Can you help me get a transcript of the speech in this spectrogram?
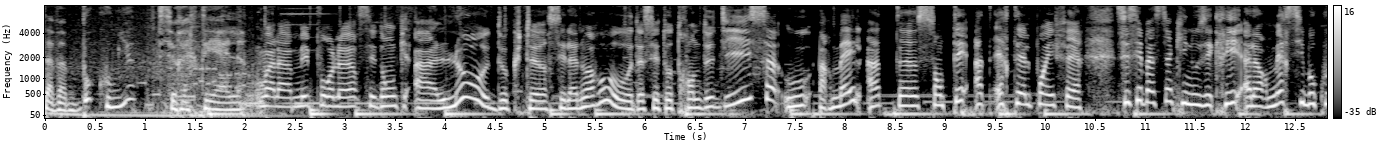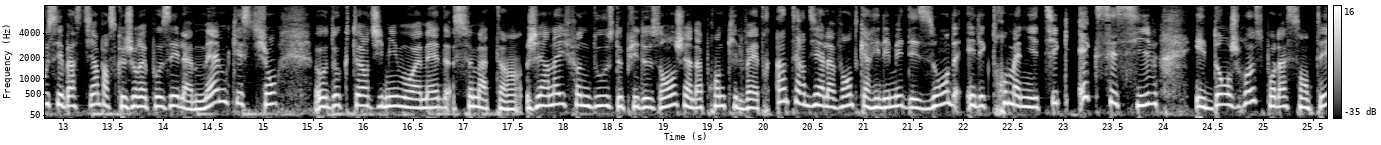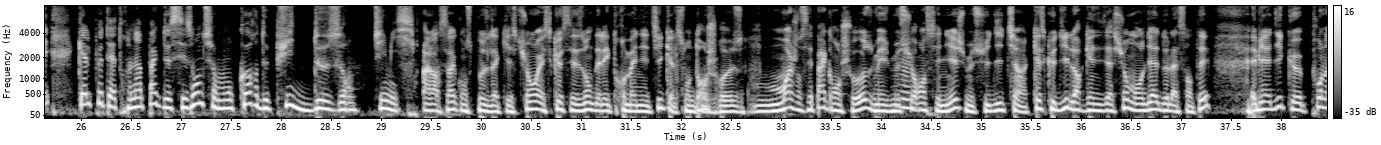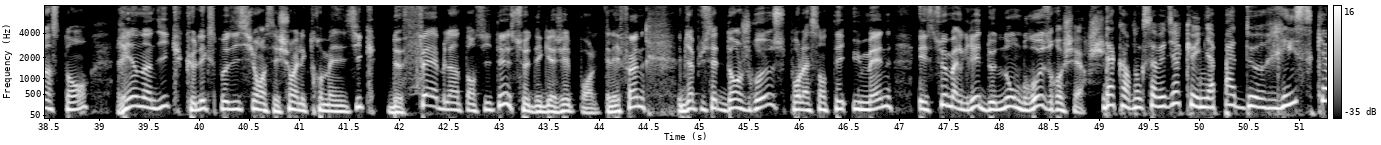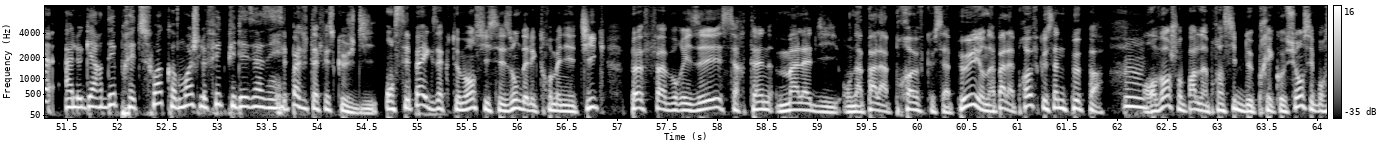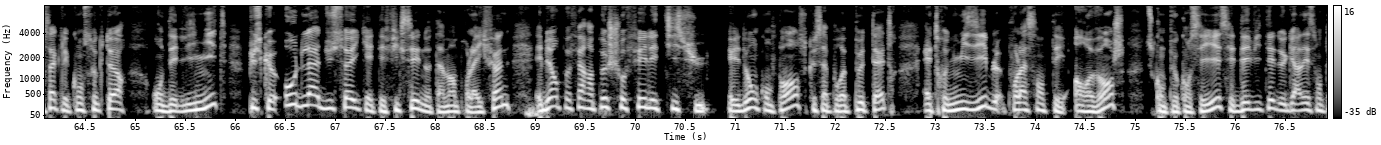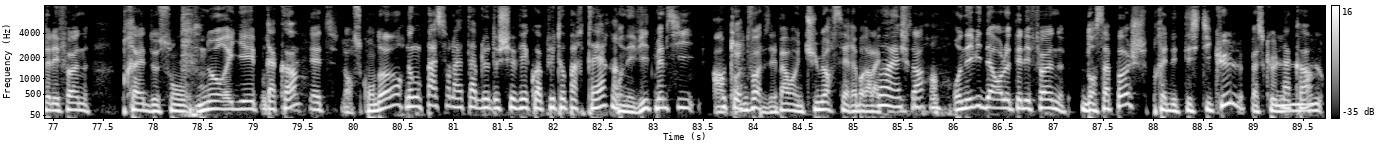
Ça va beaucoup mieux sur RTL. Voilà, mais pour l'heure, c'est donc Allô docteur, c'est la Noiraude. C'est au 3210 ou par mail at santé at rtl.fr. C'est Sébastien qui nous écrit. Alors merci beaucoup Sébastien parce que j'aurais posé la même question au docteur Jimmy Mohamed ce matin. J'ai un iPhone 12 depuis deux ans. Je viens d'apprendre qu'il va être interdit à la vente car il émet des ondes électromagnétiques excessives et dangereuses pour la santé. Quel peut être l'impact de ces ondes sur mon corps depuis deux ans, Jimmy Alors c'est vrai qu'on se pose la question, est-ce que ces ondes électromagnétiques, elles sont dangereuses? Moi, j'en sais pas grand-chose, mais je me suis Mm. renseigné, je me suis dit, tiens, qu'est-ce que dit l'Organisation mondiale de la santé? Eh bien, elle dit que pour l'instant, rien n'indique que l'exposition à ces champs électromagnétiques de faible intensité, ceux dégagés pour le téléphone, eh bien, puisse être dangereuse pour la santé humaine, et ce, malgré de nombreuses recherches. D'accord, donc ça veut dire qu'il n'y a pas de risque à le garder près de soi comme moi je le fais depuis des années. C'est pas tout à fait ce que je dis. On ne sait pas exactement si ces ondes électromagnétiques peuvent favoriser certaines maladies. On n'a pas la preuve que ça peut et on n'a pas la preuve que ça ne peut pas. Mm. En revanche, on parle d'un principe de précaution. C'est pour ça que les constructeurs ont des limites, puisque au-delà du seuil qui a été fixé, notamment pour l'iPhone, eh bien, on peut faire un peu chauffer les tissus. Et donc, on pense que ça pourrait peut-être être nuisible pour la santé. En revanche, ce qu'on peut conseiller, c'est d'éviter de garder son téléphone près de son oreiller, près de sa tête lorsqu'on dort. Donc pas sur la table de chevet, quoi, plutôt par terre. On évite, même si, encore une fois, vous n'allez pas avoir une tumeur cérébrale à cause Ouais, de ça. comprends. On évite d'avoir le téléphone dans sa poche, près des testicules, parce que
